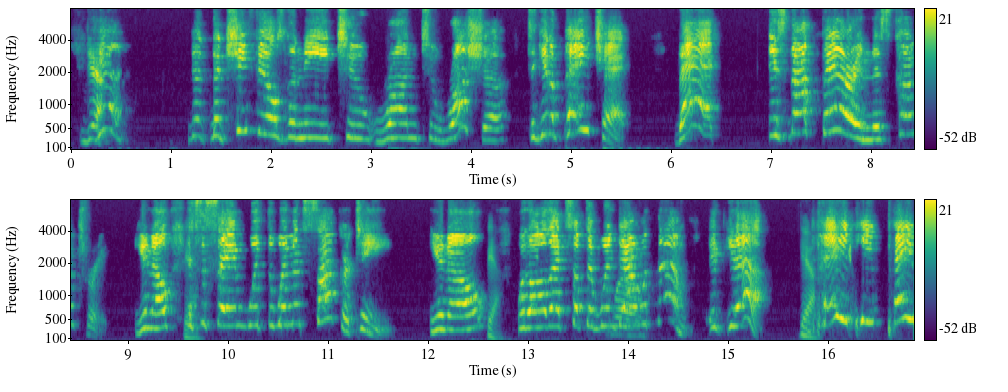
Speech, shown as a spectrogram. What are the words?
Yeah. Yeah. That, that she feels the need to run to Russia to get a paycheck. That is not fair in this country. You know, Yeah. it's the same with the women's soccer team. You know, Yeah. with all that stuff that went down with them. It, yeah. Yeah. Pay, pe- pay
